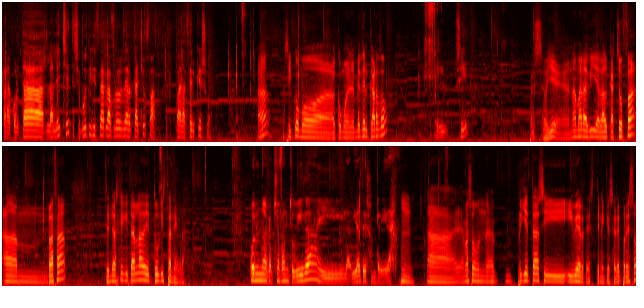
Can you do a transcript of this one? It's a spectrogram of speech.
para cortar la leche, se puede utilizar la flor de alcachofa para hacer queso. Ah, así como, ah, como en vez del cardo. sí. Pues oye, una maravilla la alcachofa. Rafa, tendrás que quitarla de tu lista negra. Pon una cachofa en tu vida y la vida te sonreirá. Mm. Ah, además son eh, prietas y, verdes, tienen que ser, ¿eh? Por eso.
